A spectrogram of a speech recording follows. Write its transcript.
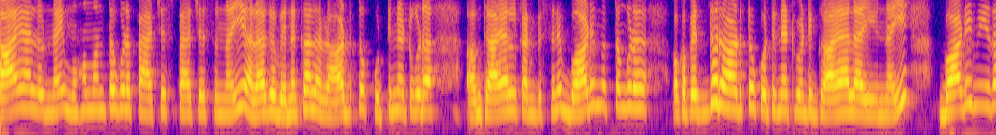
గాయాలు ఉన్నాయి మొహం అంతా కూడా ప్యాచెస్ ప్యాచెస్ ఉన్నాయి. అలాగే వెనకాల రాడ్తో కుట్టినట్టు కూడా గాయాలు కనిపిస్తున్నాయి. బాడీ మొత్తం కూడా ఒక పెద్ద రాడ్తో కొట్టినటువంటి గాయాలు అయి ఉన్నాయి. బాడీ మీద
